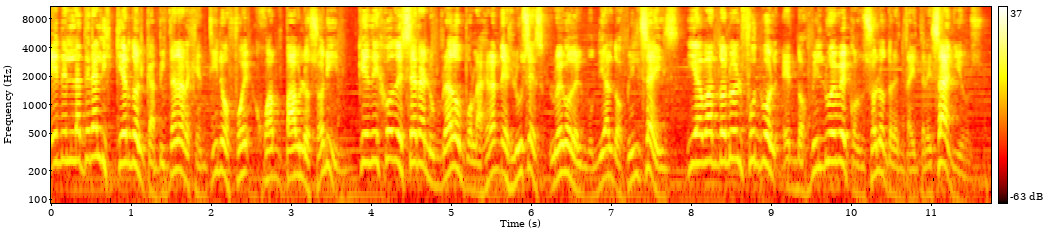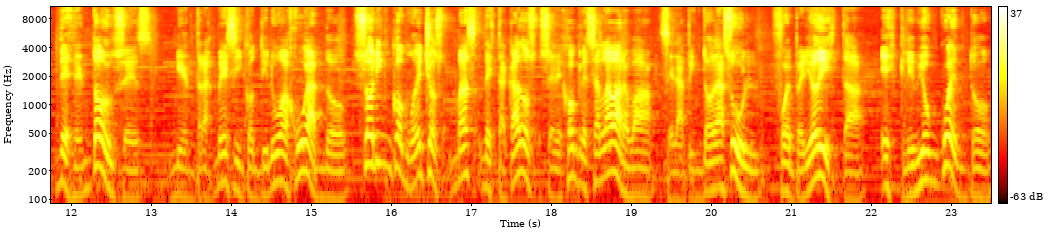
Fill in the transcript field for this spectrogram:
En el lateral izquierdo el capitán argentino fue Juan Pablo Sorín, que dejó de ser alumbrado por las grandes luces luego del Mundial 2006 y abandonó el fútbol en 2009 con solo 33 años. Desde entonces, Mientras Messi continúa jugando, Sorin como hechos más destacados se dejó crecer la barba, se la pintó de azul, fue periodista, escribió un cuento,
